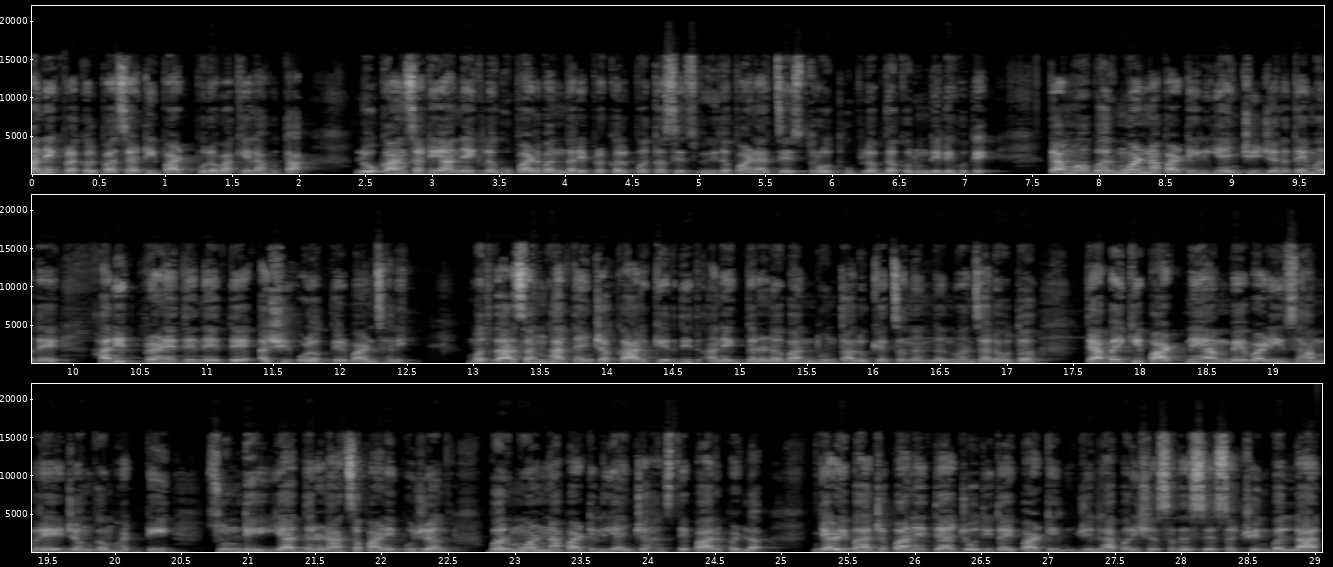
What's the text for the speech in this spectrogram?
अनेक प्रकल्पासाठी पाठपुरावा केला होता. लोकांसाठी अनेक लघु पाटबंधारे प्रकल्प तसेच विविध पाण्याचे स्रोत उपलब्ध करून दिले होते. त्यामुळे भरमूअण्णा पाटील यांची जनतेमध्ये हरित प्रणेते नेते अशी ओळख निर्माण झाली. मतदारसंघात त्यांच्या कारकिर्दीत अनेक धरणं बांधून तालुक्याचं नंदनवन झालं होतं. त्यापैकी पाटणे आंबेवाडी झांबरे जंगमहट्टी सुंडी या धरणाचं पाणीपूजन भरमूअण्णा पाटील यांच्या हस्ते पार पडलं. यावेळी भाजपा नेत्या ज्योतिताई पाटील जिल्हा परिषद सदस्य सचिन बल्लाळ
